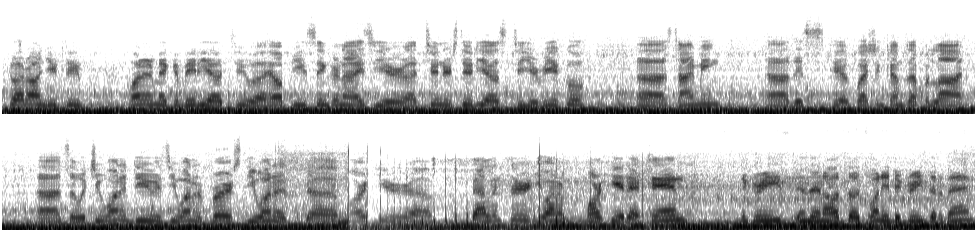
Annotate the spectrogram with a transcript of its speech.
What's going on YouTube? Wanted to make a video to uh, help you synchronize your uh, Tuner Studios to your vehicle uh, timing. Uh, this question comes up a lot. Uh, so what you want to do is you want to first, you want to uh, mark your balancer. You want to mark it at 10 degrees and then also 20 degrees advance.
